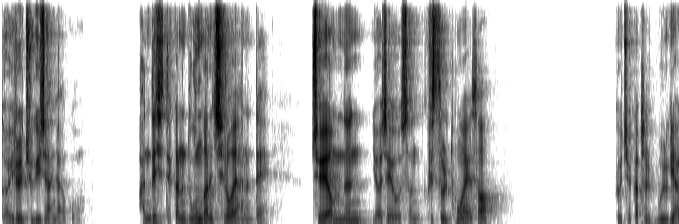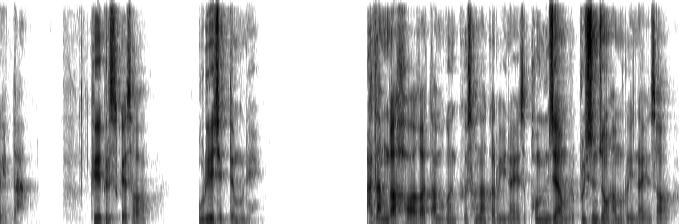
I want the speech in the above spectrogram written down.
너희를 죽이지 아니하고 반드시 대가는 누군가는 치러야 하는데 죄 없는 여자의 우선 그리스도를 통하여서 그 죄값을 물게 하겠다. 그 그리스도께서 우리의 죄 때문에 아담과 하와가 따먹은 그 선악과로 인하여서 범죄함으로 불순종함으로 인하여서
